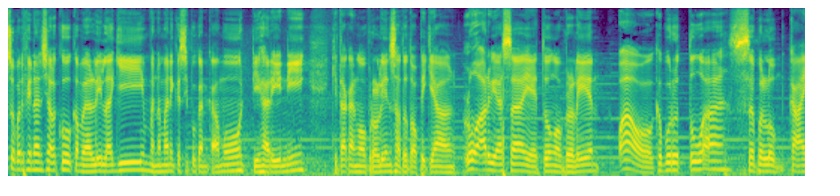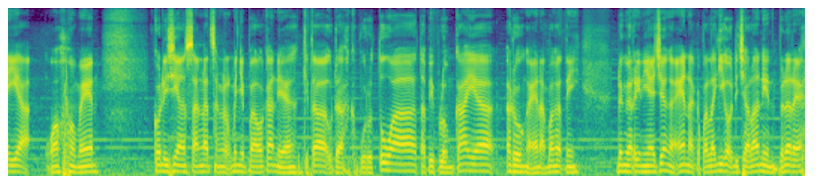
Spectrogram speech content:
Sobat Finansialku, kembali lagi menemani kesibukan kamu. Di hari ini kita akan ngobrolin satu topik yang luar biasa Yaitu ngobrolin, wow, keburu tua sebelum kaya. Wow men, kondisi yang sangat-sangat menyebalkan ya. Kita udah keburu tua tapi belum kaya. Aduh nggak enak banget nih. Dengar ini aja nggak enak, apalagi kalau dijalanin, bener ya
